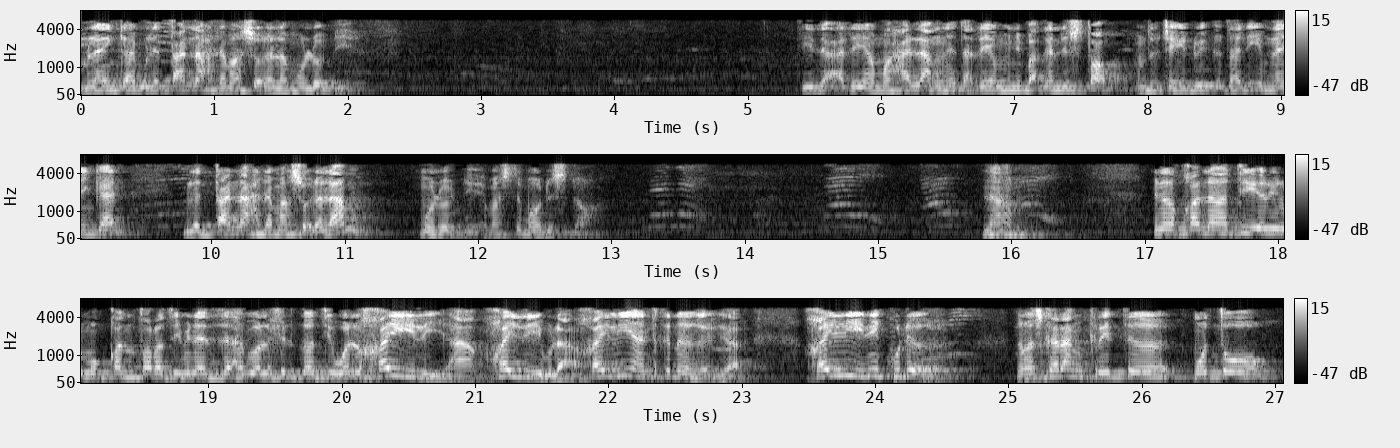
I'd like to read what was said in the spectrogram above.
Melainkan bila tanah dah masuk dalam mulut dia. Tidak ada yang menghalangnya Tak ada yang menyebabkan dia stop Untuk cari duit tu tadi Melainkan Bila tanah dah masuk dalam Mulut dia. Masa tu baru dia sedar. Naam muqantarati minal zahab wal fiddati wal khayli. Ha, khayli pula. Khayli yang terkena juga. Khayli ni kuda. Zaman sekarang kereta motor.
